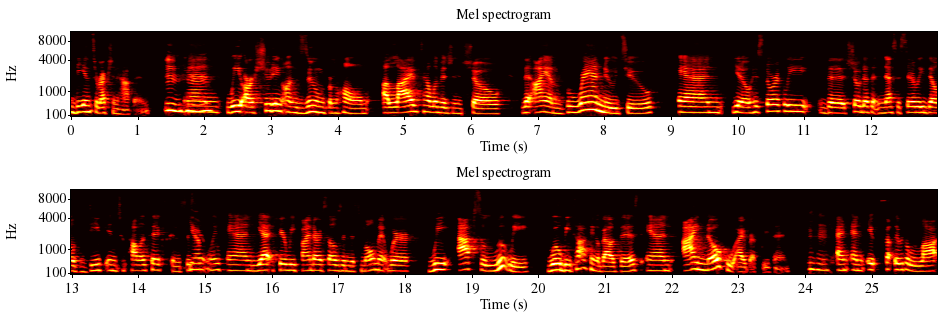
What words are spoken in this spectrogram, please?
the insurrection happened Mhm. and we are shooting on Zoom from home a live television show that I am brand new to. And, you know, historically, the show doesn't necessarily delve deep into politics consistently. And yet, here we find ourselves in this moment where we absolutely will be talking about this. And I know who I represent Mhm. and and it felt there was a lot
